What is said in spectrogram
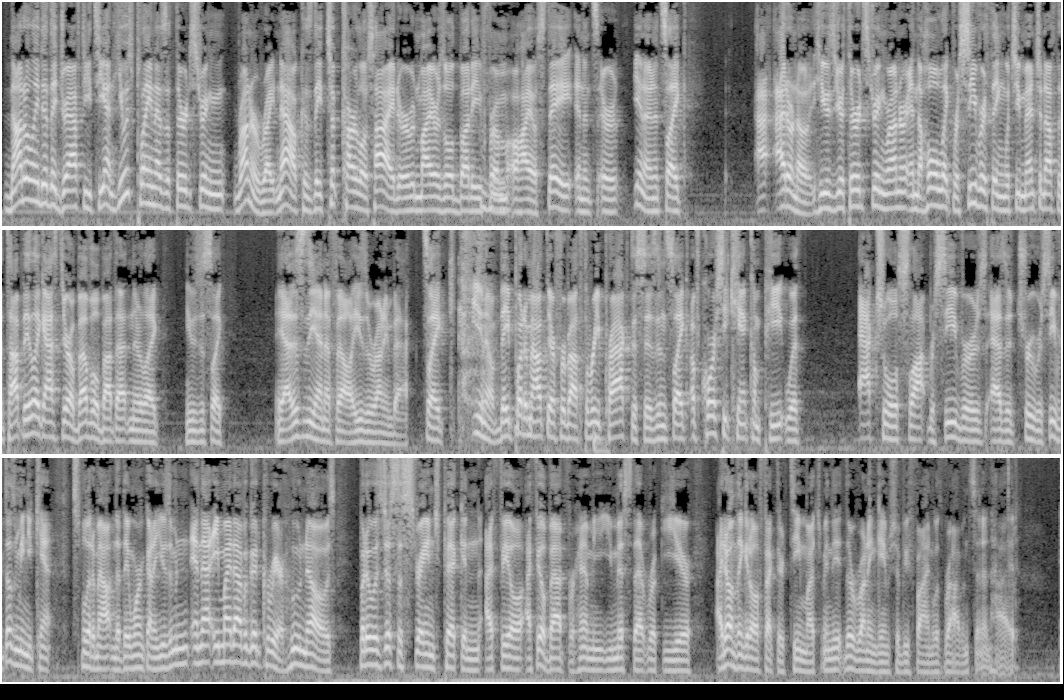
Not only did they draft Etienne, he was playing as a third string runner right now because they took Carlos Hyde, Urban Meyer's old buddy mm-hmm. from Ohio State, and it's or you know, and it's like I, I don't know. He was your third string runner, and the whole like receiver thing, which he mentioned off the top. They like asked Darrell Bevell about that, and they're like, he was just like, "Yeah, this is the NFL. He's a running back." It's like you know they put him out there for about three practices, and it's like, of course he can't compete with actual slot receivers as a true receiver. It doesn't mean you can't split them out and that they weren't going to use him, and, and that he might have a good career. Who knows? But it was just a strange pick, and I feel I feel bad for him. You, you missed that rookie year. I don't think it'll affect their team much. I mean, the, their running game should be fine with Robinson and Hyde.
